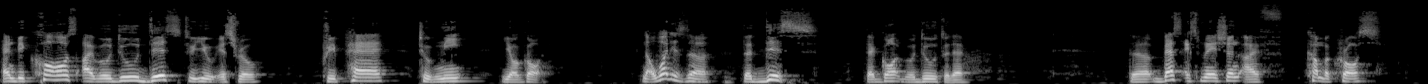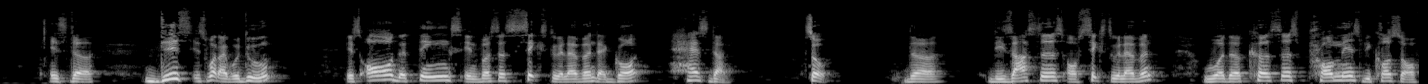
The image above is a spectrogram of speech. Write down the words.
And because I will do this to you, Israel, prepare to meet your God. Now, what is the, the this that God will do to them? The best explanation I've come across is the this is what I will do is all the things in verses 6 to 11 that God has done. So, the disasters of 6 to 11 were the curses promised because of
